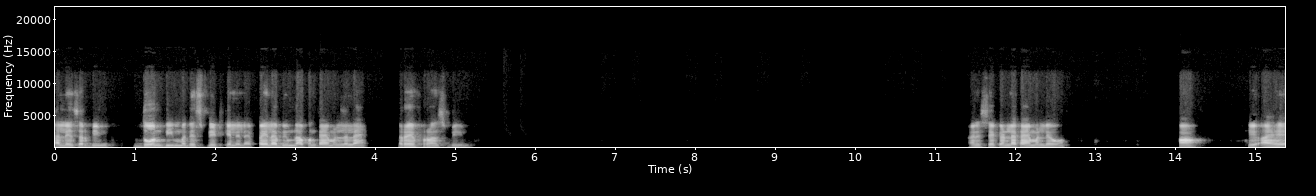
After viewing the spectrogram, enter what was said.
हा लेसर बीम दोन बीममध्ये स्प्लिट केलेला आहे. पहिल्या बीमला आपण काय म्हणलेला आहे? रेफरन्स बीम आणि सेकंडला काय म्हणले हो? हा हे आहे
